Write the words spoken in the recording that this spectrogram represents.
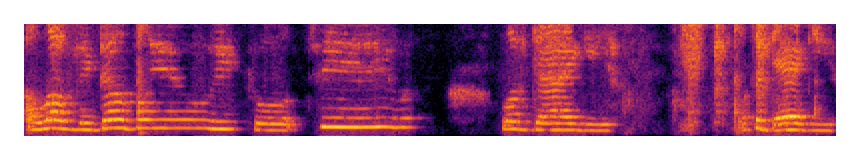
A loving W equal team. Love Daggy. What's a Daggy?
